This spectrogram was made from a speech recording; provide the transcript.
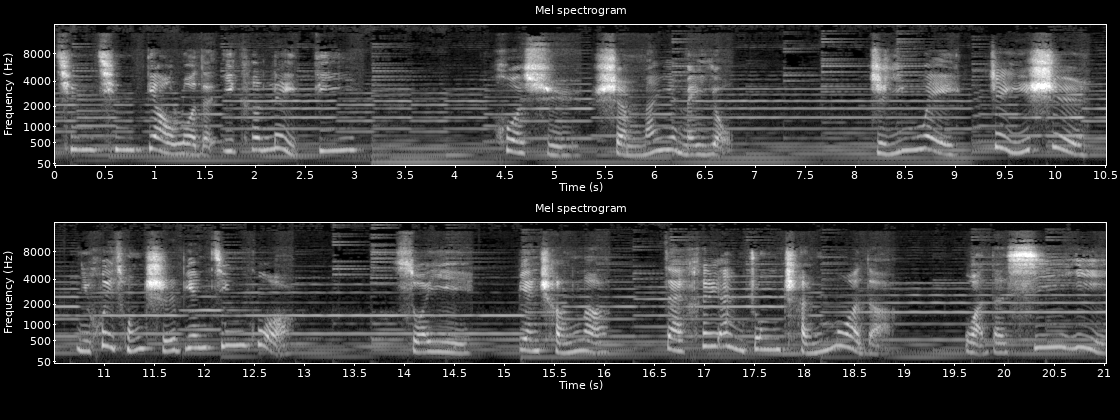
轻轻掉落的一颗泪滴。或许什么也没有，只因为这一世你会从池边经过，所以变成了在黑暗中沉默的我的蜥蜴。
